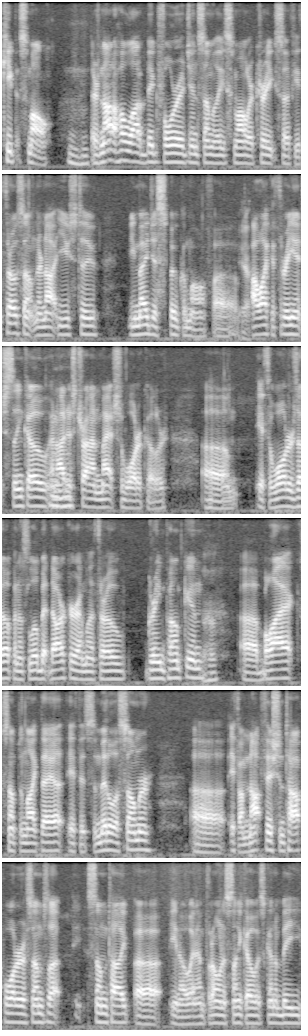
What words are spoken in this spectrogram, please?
keep it small. There's not a whole lot of big forage in some of these smaller creeks, so if you throw something they're not used to, you may just spook them off. Uh, Yeah. I like a three-inch Senko, and I just try and match the watercolor. Um, if the water's up and it's a little bit darker, I'm gonna throw green pumpkin, uh, black, something like that. If it's the middle of summer, uh, if I'm not fishing top water of some some type, uh, you know, and I'm throwing a Senko, it's going to be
